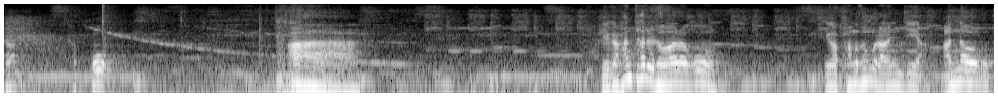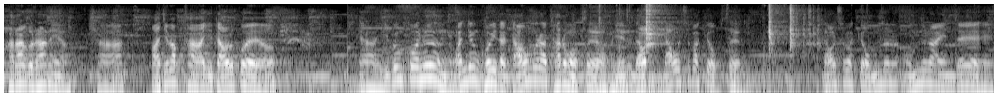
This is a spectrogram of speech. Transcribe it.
자, 잡고. 아. 얘가 한타를 더 하라고 얘가 방송을 아닌지 안 나오고 발악을 하네요. 자, 마지막 타 이제 나올 거예요. 야, 이번 거는 완전 거의 다 나온 거나 다름없어요. 얘는 나올, 나올 수밖에 없어요. 나올 수밖에 없는, 없는 아이인데.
